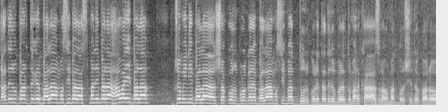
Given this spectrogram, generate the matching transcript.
তাদের উপর থেকে বালা, মুসিবত, আসমানি বালা, হাওয়াই বালা, জমিনি বালা, সকল প্রকারের বালা, মুসিবত দূর করে তাদের উপরে তোমার খাস রহমত বর্ষিত করো।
